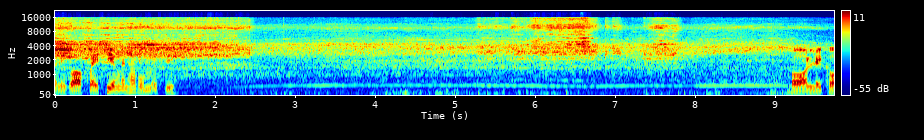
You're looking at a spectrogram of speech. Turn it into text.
วันนี้ก็ใกล้เที่ยงแล้วนครับผมเอฟซีก็เหล็กก็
